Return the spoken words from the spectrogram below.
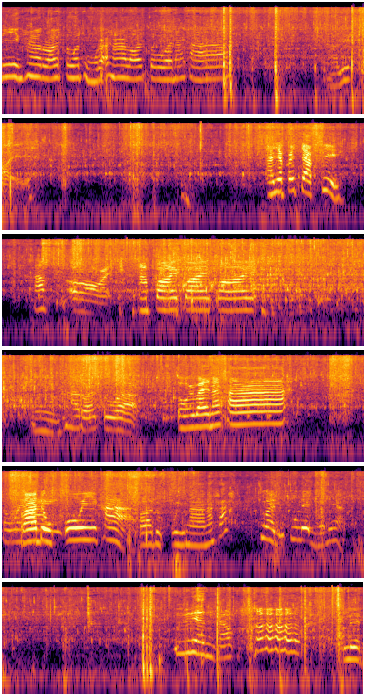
นี่อีกห้าร้อยตัวถุงละห้าร้อยตัวนะคะอ่ารีบปล่อยอะอย่าไปจับสิ ครับอ่อยอะปล่อยปล่อยปล่อยอืมห้าร้อยตัวโตยไว้นะคะปลาดุกอุยค่ะปลาดุกอุยนานะคะ ช่วยหรือผู้เล่นวะเนี่ยเล่นครับเล่น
